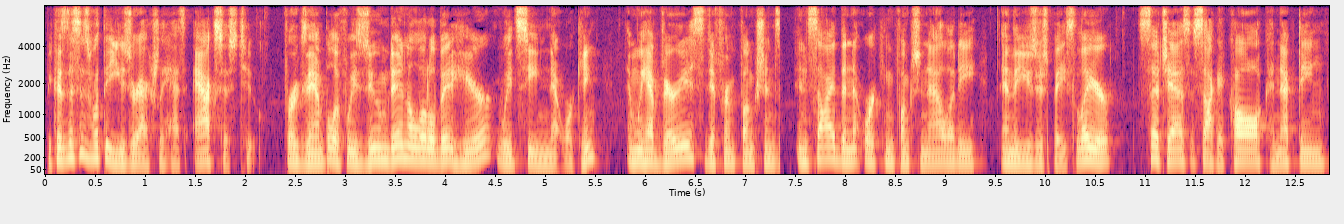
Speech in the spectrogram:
because this is what the user actually has access to. For example, if we zoomed in a little bit here, we'd see networking, and we have various different functions inside the networking functionality and the user space layer, such as socket call, connecting,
